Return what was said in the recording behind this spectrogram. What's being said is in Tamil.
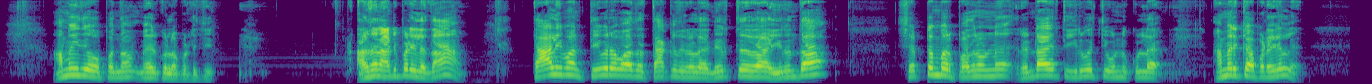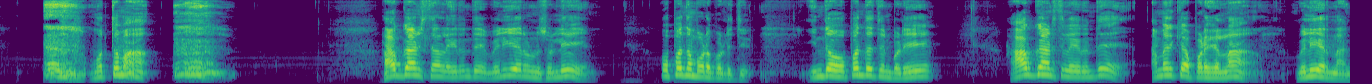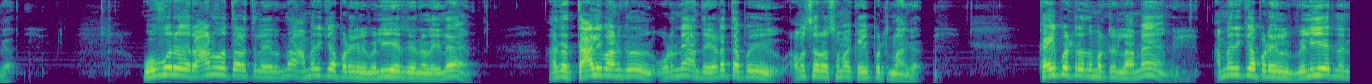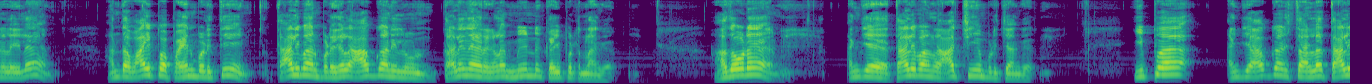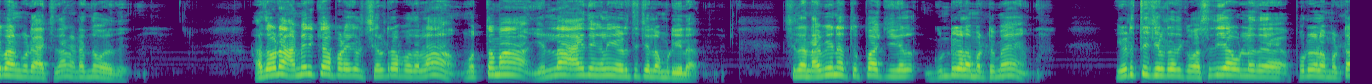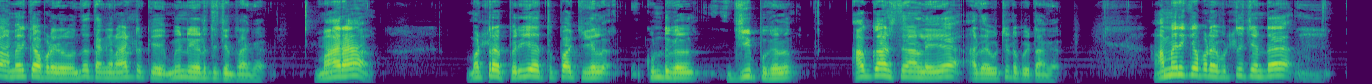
அமைதி ஒப்பந்தம் மேற்கொள்ளப்பட்டுச்சு. அதன் அடிப்படையில் தான் தாலிபான் தீவிரவாத தாக்குதல்களை நிறுத்ததாக இருந்தால் செப்டம்பர் பதினொன்று ரெண்டாயிரத்தி இருபத்தி ஒன்றுக்குள்ளே அமெரிக்கா படைகள் மொத்தமாக ஆப்கானிஸ்தானில் இருந்து வெளியேறும்னு சொல்லி ஒப்பந்தம் போடப்பட்டுச்சு. இந்த ஒப்பந்தத்தின்படி ஆப்கானிஸ்தானில் இருந்து அமெரிக்கா படைகள்லாம் வெளியேறினாங்க. ஒவ்வொரு இராணுவ தளத்தில் இருந்தும் அமெரிக்கா படைகள் வெளியேறிய நிலையில் அந்த தாலிபான்கள் உடனே அந்த இடத்த போய் அவசர அவசரமாக கைப்பற்றினாங்க. கைப்பற்றுறது மட்டும் இல்லாமல் அமெரிக்கா படைகள் வெளியேறின நிலையில் அந்த வாய்ப்பை பயன்படுத்தி தாலிபான் படைகள் ஆப்கானில் தலைநகரங்களை மீண்டும் கைப்பற்றினாங்க. அதோட அங்கே தாலிபான்கள் ஆட்சியும் பிடிச்சாங்க. இப்போ அங்கே ஆப்கானிஸ்தானில் தாலிபான்களுடைய ஆட்சி தான் நடந்து வருது. அதோடு அமெரிக்கா படைகள் செல்கிற போதெல்லாம் மொத்தமாக எல்லா ஆயுதங்களையும் எடுத்து செல்ல முடியல. சில நவீன துப்பாக்கிகள் குண்டுகளை மட்டுமே எடுத்து செல்கிறதுக்கு வசதியாக உள்ளத பொருட்களை மட்டும் அமெரிக்கா படைகள் வந்து தங்கள் நாட்டுக்கு மீண்டும் எடுத்து சென்றாங்க. மாறா மற்ற பெரிய துப்பாக்கிகள் குண்டுகள் ஜீப்புகள் ஆப்கானிஸ்தான்லேயே அதை விட்டுட்டு போயிட்டாங்க. அமெரிக்க படை விட்டு சென்ற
